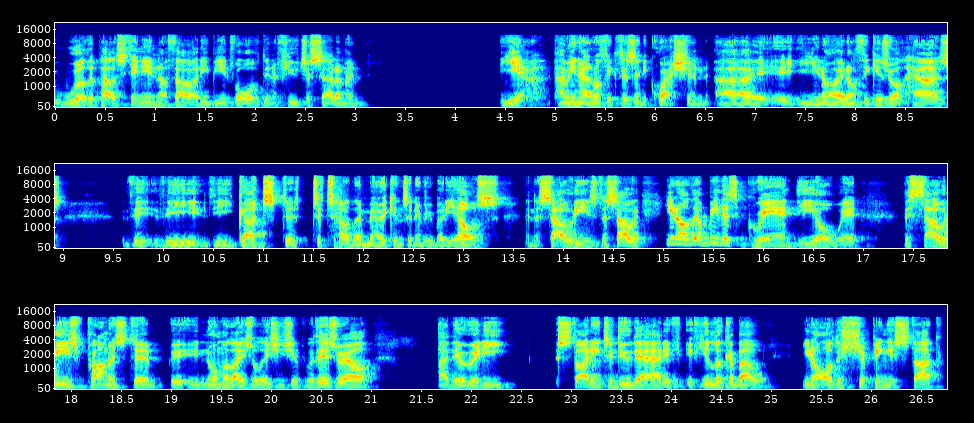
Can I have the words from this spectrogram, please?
will the Palestinian Authority be involved in a future settlement? Yeah, I mean, I don't think there's any question. Uh, you know, I don't think Israel has the the the guts to to tell the Americans and everybody else and the Saudis, the Saudi, you know, there'll be this grand deal where the Saudis promise to uh, normalize relationship with Israel. Uh, they're already starting to do that. If if you look about, you know, all the shipping is stuck.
